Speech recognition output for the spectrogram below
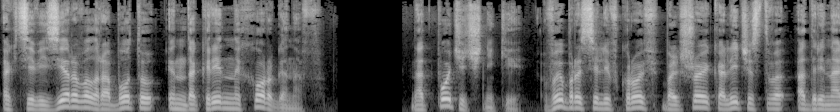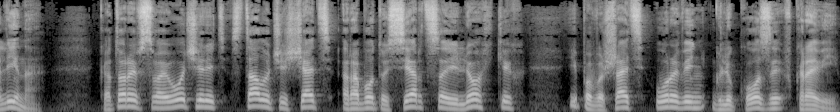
активизировал работу эндокринных органов. Надпочечники выбросили в кровь большое количество адреналина, который, в свою очередь, стал учащать работу сердца и легких и повышать уровень глюкозы в крови.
